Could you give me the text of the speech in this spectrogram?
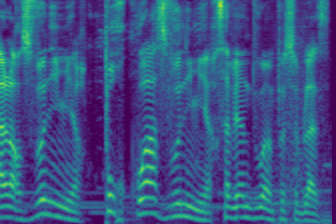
Alors, Zvonimir. Pourquoi Zvonimir? Ça vient d'où un peu ce blaze?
